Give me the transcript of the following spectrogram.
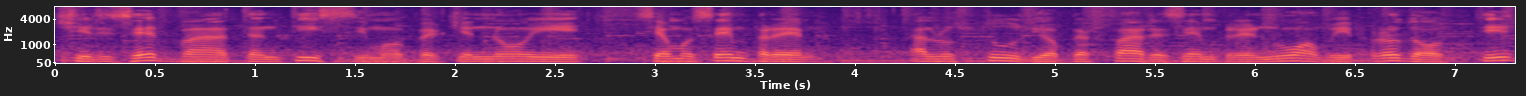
Ci riserva tantissimo perché noi siamo sempre allo studio per fare sempre nuovi prodotti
